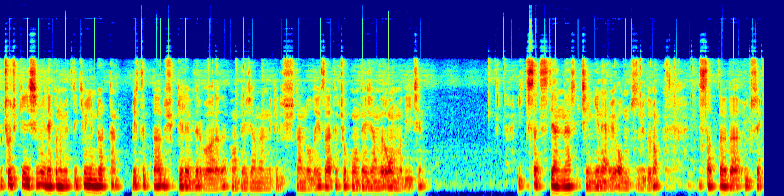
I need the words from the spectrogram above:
Bu çocuk gelişimiyle ekonometri 2024'ten bir tık daha düşük gelebilir bu arada. Kontenjanlarındaki düşüşten dolayı. Zaten çok kontenjanları olmadığı için. İktisat isteyenler için yine bir olumsuz bir durum. İktisatta da yüksek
